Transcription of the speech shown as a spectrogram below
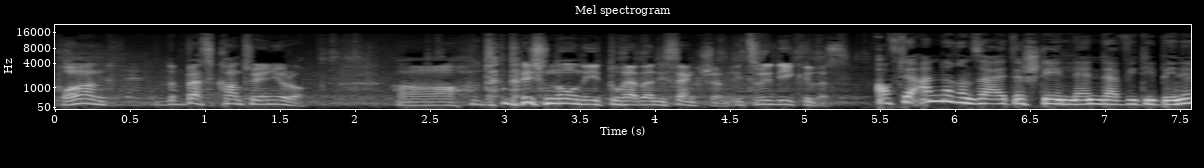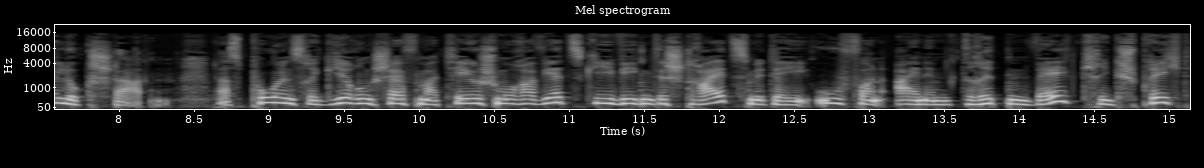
Poland, the best country in Europe. Uh, there is no need to have any sanction. It's ridiculous. Auf der anderen Seite stehen Länder wie die Benelux-Staaten. Dass Polens Regierungschef Mateusz Morawiecki wegen des Streits mit der EU von einem dritten Weltkrieg spricht,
